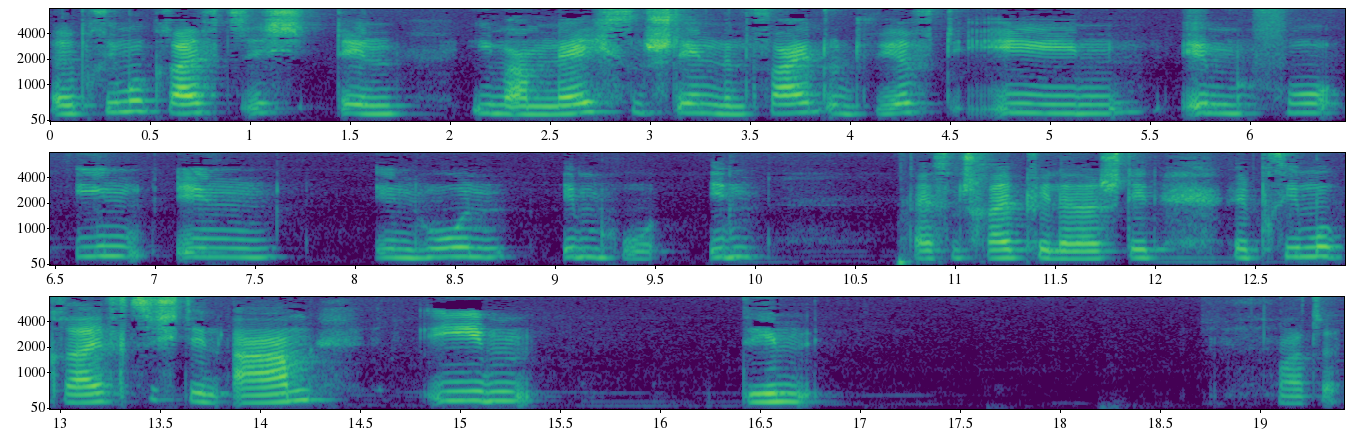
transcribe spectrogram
El Primo greift sich den ihm am nächsten stehenden Feind und wirft ihn im Ho ihn in in hohen im Ho in da ist ein Schreibfehler, da steht der Primo greift sich den Arm ihm den warte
